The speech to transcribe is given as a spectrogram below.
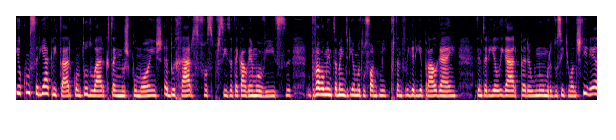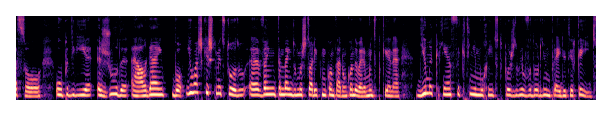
Eu começaria a gritar com todo o ar que tenho nos pulmões, a berrar se fosse preciso até que alguém me ouvisse. Provavelmente também teria o meu telefone comigo, portanto ligaria para alguém, tentaria ligar para o número do sítio onde estivesse ou, ou pediria ajuda a alguém. Bom, eu acho que este medo todo uh, vem também de uma história que me contaram quando eu era muito pequena, de uma criança que tinha morrido depois do elevador de um prédio ter caído.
